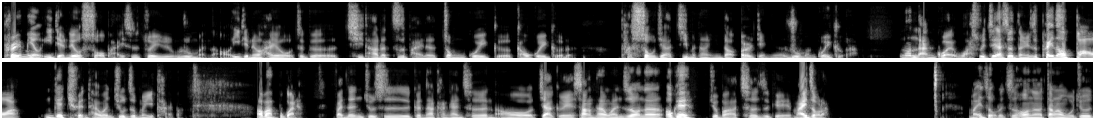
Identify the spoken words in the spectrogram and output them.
Premium 一点六手排是最入门的哦，一点六还有这个其他的自排的中规格、高规格的，它售价基本上已经到二点零的入门规格了。那难怪哇，所以这台车等于是配到宝啊，应该全台湾就这么一台吧？好吧，不管了，反正就是跟他看看车，然后价格也商谈完之后呢，OK 就把车子给买走了。买走了之后呢，当然我就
